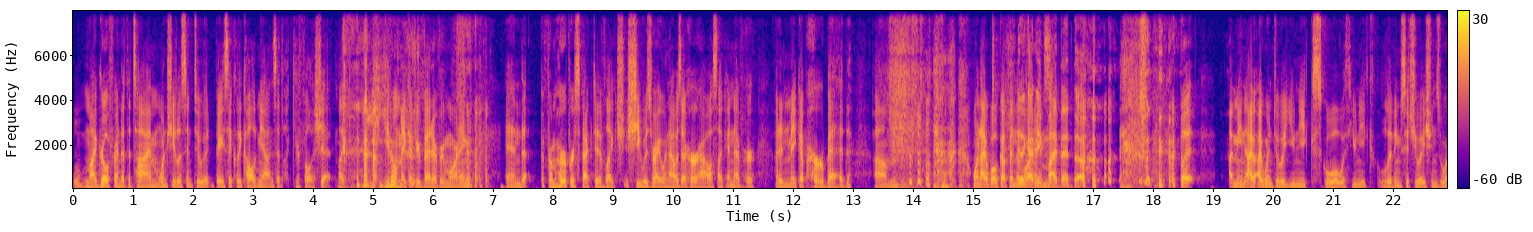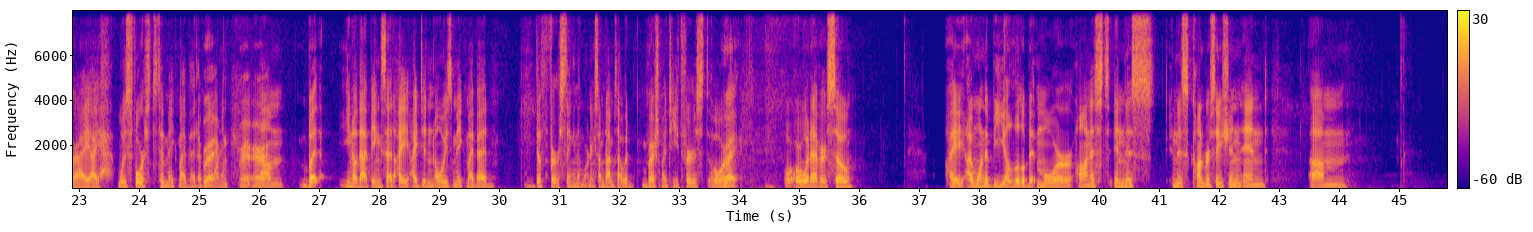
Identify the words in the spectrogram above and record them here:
my girlfriend at the time, when she listened to it, basically called me out and said, like, you're full of shit. Like, y- you don't make up your bed every morning. And from her perspective, like, sh- she was right when I was at her house. Like, I never, I didn't make up her bed. Um, when I woke up in the Like I morning. made my bed though. but I mean, I, I went to a unique school with unique living situations where I, I was forced to make my bed every right, morning. right, right. Um, but you know, that being said, I, I didn't always make my bed the first thing in the morning. Sometimes I would brush my teeth first or right. or, or whatever. So I I want to be a little bit more honest in this in this conversation and um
